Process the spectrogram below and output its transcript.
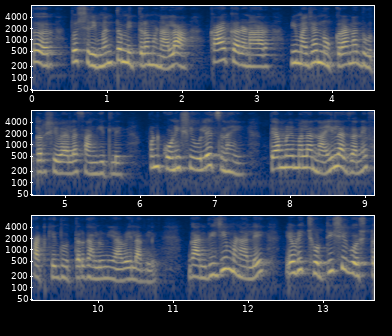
तर तो श्रीमंत मित्र म्हणाला काय करणार? मी माझ्या नोकरांना धोतर शिवायला सांगितले पण कोणी शिवलेच नाही. त्यामुळे मला नाईलाजाने फाटके धोतर घालून यावे लागले. गांधीजी म्हणाले एवढी छोटीशी गोष्ट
